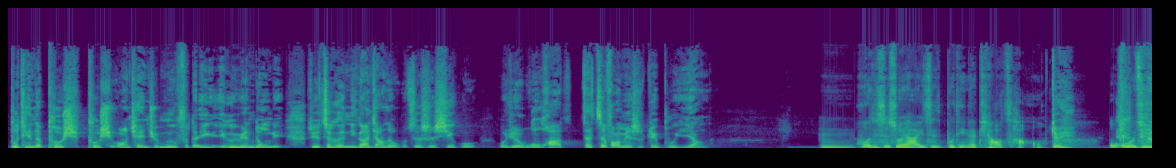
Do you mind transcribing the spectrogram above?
不停的 push push 往前去 move 的一个一个原动力，所以这个你刚刚讲的，这是戏骨，我觉得文化在这方面是最不一样的。嗯，或者是说要一直不停的跳槽，对，我我觉得，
